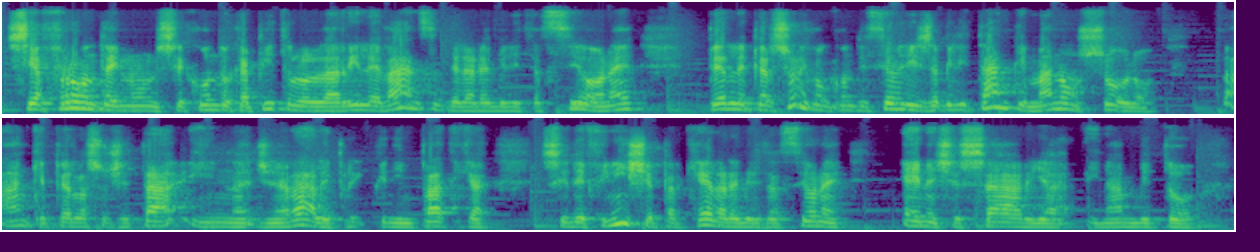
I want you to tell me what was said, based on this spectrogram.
Si affronta in un secondo capitolo la rilevanza della riabilitazione per le persone con condizioni disabilitanti, ma non solo, anche per la società in generale, quindi in pratica si definisce perché la riabilitazione è necessaria in ambito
